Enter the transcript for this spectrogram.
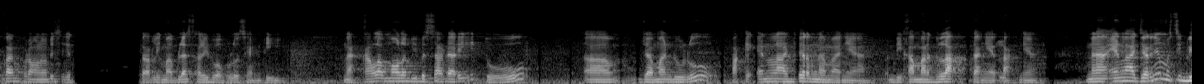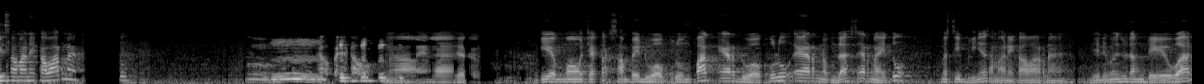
kan kurang lebih sekitar sekitar 15 kali 20 cm. Nah, kalau mau lebih besar dari itu, uh, zaman dulu pakai enlarger namanya, di kamar gelap kita nyetaknya. Nah, enlargernya mesti beli sama aneka warna. Hmm. Nah, enlarger. Dia mau cetak sampai 24R, 20R, 16R, nah itu mesti belinya sama aneka warna. Jadi masih sudah dewan,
